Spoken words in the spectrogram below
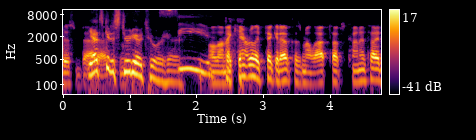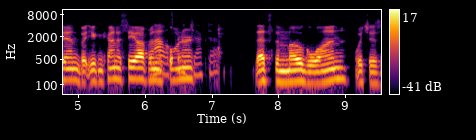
this bad. yeah let's get a studio tour here See. Hold on, I can't really pick it up because my laptop's kind of tied in, but you can kind of see off in wow, the it's pretty corner. jacked up. That's the Moog One, which is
